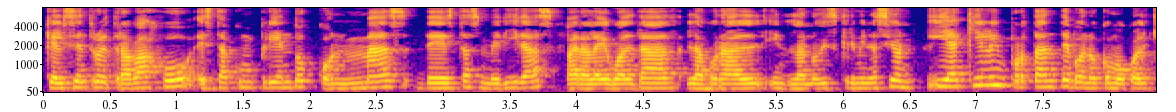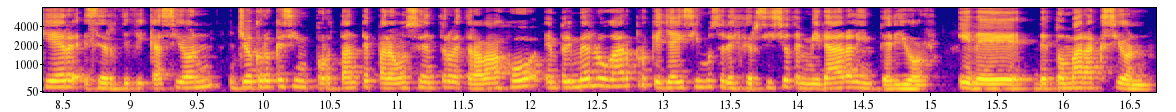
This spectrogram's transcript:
que el centro de trabajo está cumpliendo con más de estas medidas para la igualdad laboral y la no discriminación. Y aquí lo importante, bueno, como cualquier certificación, yo creo que es importante para un centro de trabajo, en primer lugar, porque ya hicimos el ejercicio de mirar al interior y de, tomar acción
